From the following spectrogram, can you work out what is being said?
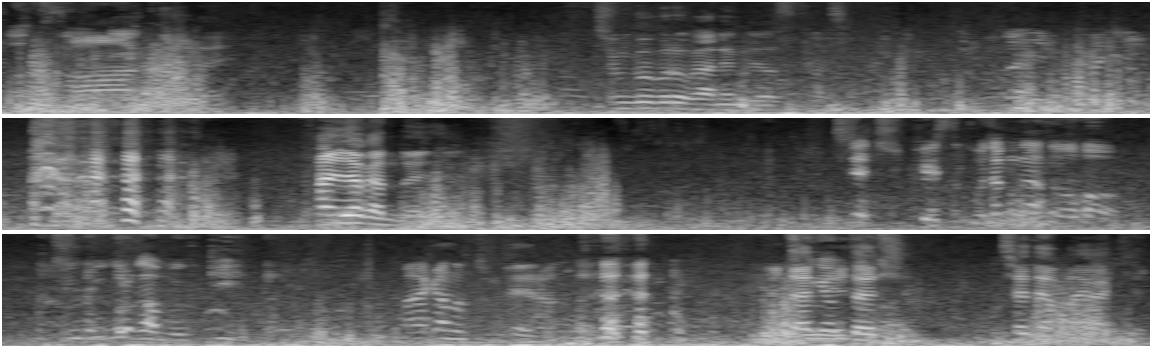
뭐아 그러네. 중국으로 가는 데였어 다시. 팔려간다 이제. 진짜 GPS 고장 나서 중국으로 가면 웃기겠다. 빨간 옷 준비해라. 일단 일단 최- 최대한 빨갛게.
